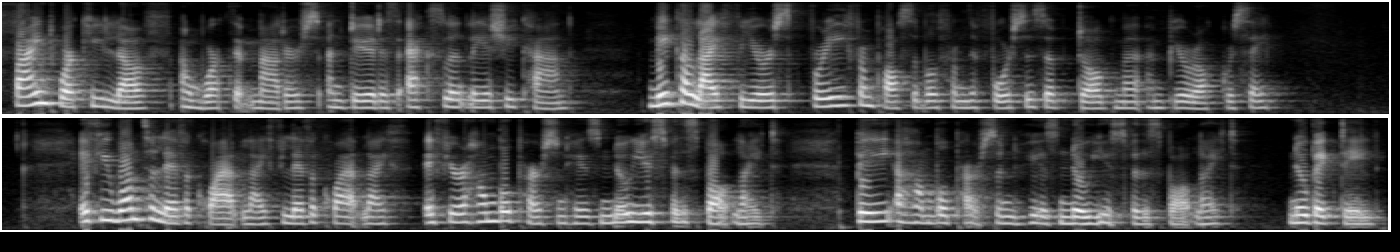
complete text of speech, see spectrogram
Find work you love and work that matters and do it as excellently as you can. Make a life for yours free from possible from the forces of dogma and bureaucracy. If you want to live a quiet life, live a quiet life. If you're a humble person who has no use for the spotlight, be a humble person who has no use for the spotlight. No big deal.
